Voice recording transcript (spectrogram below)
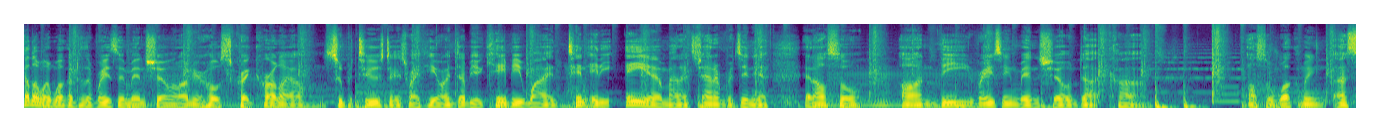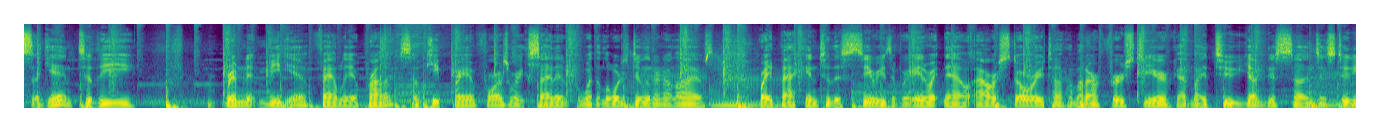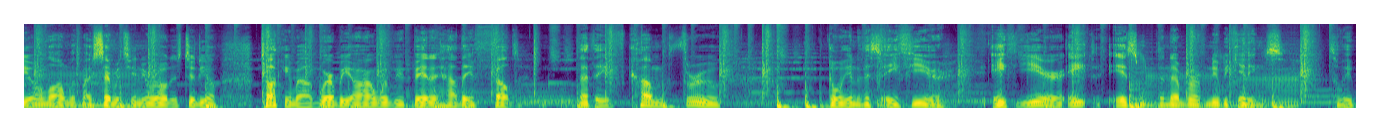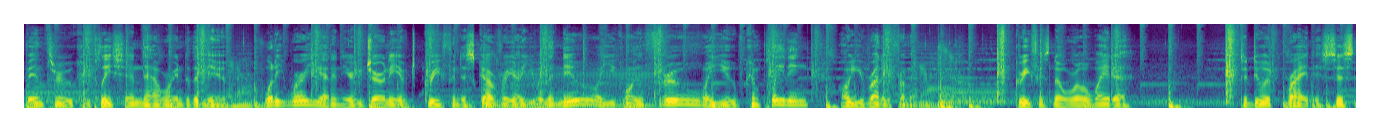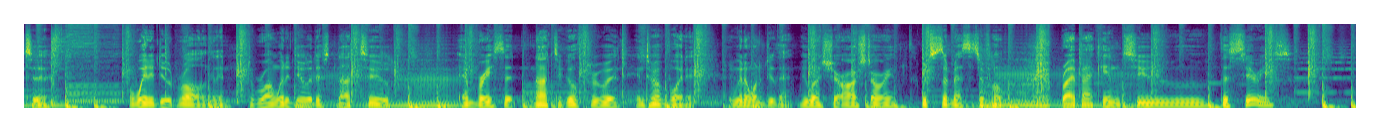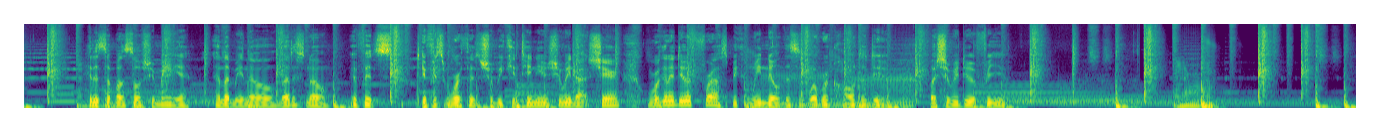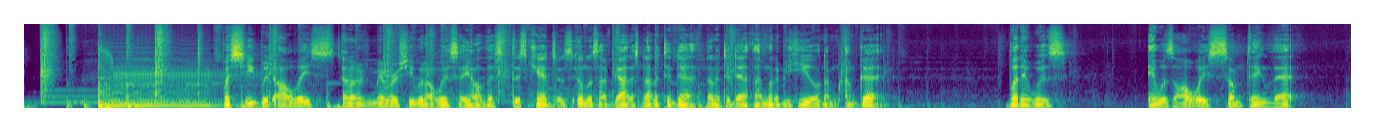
Hello and welcome to the Raising Men Show, and I'm your host, Craig Carlisle. Super Tuesdays, right here on WKBY 1080 AM out of Chatham, Virginia, and also on theraisingmenshow.com. Also, welcoming us again to the Remnant Media family of products. So keep praying for us. We're excited for what the Lord is doing in our lives. Right back into the series that we're in right now, Our Story, talk about our first year. I've got my two youngest sons in studio, along with my 17 year old in studio, talking about where we are, where we've been, and how they felt that they've come through going into this eighth year. Eighth year, eight is the number of new beginnings. So we've been through completion, now we're into the new. What are where are you at in your journey of grief and discovery? Are you in the new? Are you going through? Are you completing? Or are you running from it? Grief is no real way to to do it right. It's just to, a way to do it wrong. And the wrong way to do it is not to embrace it, not to go through it, and to avoid it. And we don't want to do that. We want to share our story, which is a message of hope. Right back into the series. Hit us up on social media and let me know. Let us know if it's if it's worth it. Should we continue? Should we not share? We're gonna do it for us because we know this is what we're called to do. But should we do it for you? But she would always, I don't remember, she would always say, Oh, this, this cancer, this illness I've got is not unto death, not unto death. I'm going to be healed. I'm, I'm good. But it was, it was always something that,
